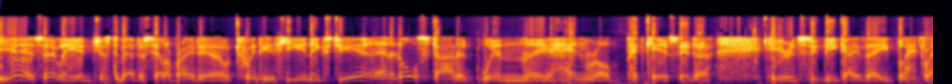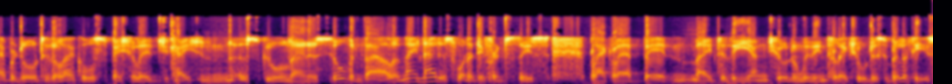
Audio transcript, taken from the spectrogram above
Yeah, certainly. Just about to celebrate our 20th year next year. And it all started when the Henrob Pet Care Centre here in Sydney gave a black Labrador to the local special education school known as Sylvanvale. And they noticed what a difference this black lab Ben made to the young children with intellectual disabilities.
